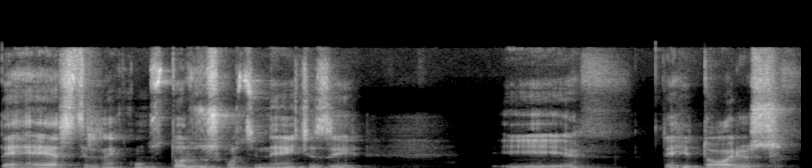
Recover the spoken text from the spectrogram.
terrestre, né, com todos os continentes e, e territórios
